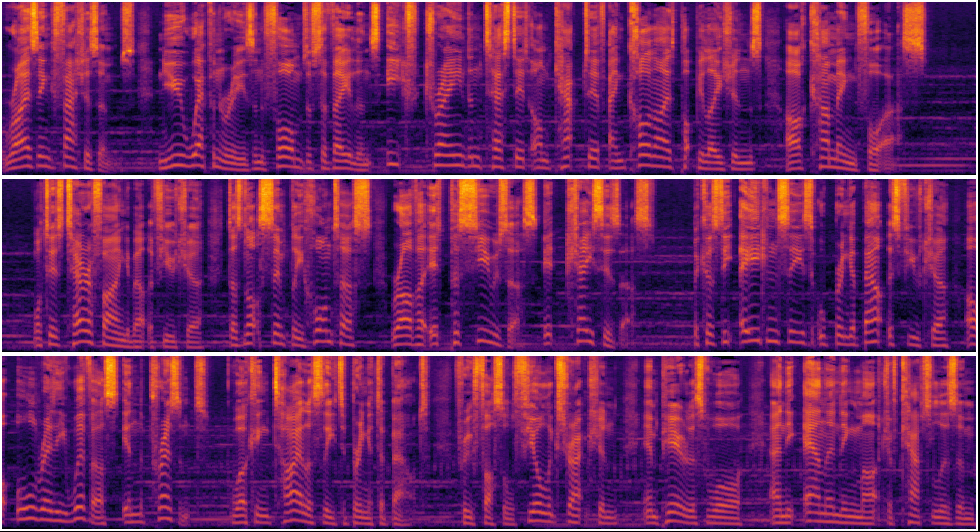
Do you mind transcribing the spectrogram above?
rising fascisms, new weaponries and forms of surveillance, each trained and tested on captive and colonized populations, are coming for us. What is terrifying about the future does not simply haunt us, rather, it pursues us, it chases us because the agencies that will bring about this future are already with us in the present, working tirelessly to bring it about through fossil fuel extraction, imperialist war, and the unending march of capitalism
